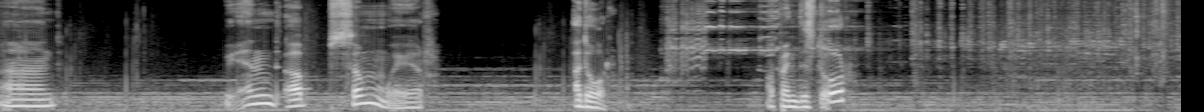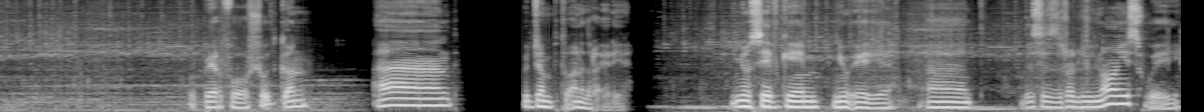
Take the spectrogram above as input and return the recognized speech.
And we end up somewhere. A door. Open this door. Prepare for shotgun. And we jump to another area. New save game, new area. And this is really nice way.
